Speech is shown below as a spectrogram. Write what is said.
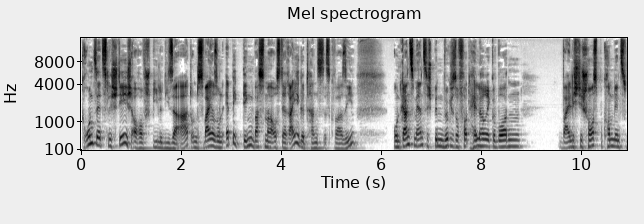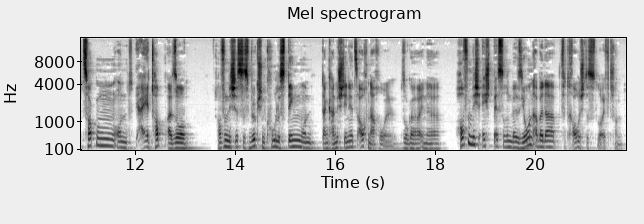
Grundsätzlich stehe ich auch auf Spiele dieser Art und es war ja so ein Epic-Ding, was mal aus der Reihe getanzt ist quasi. Und ganz im Ernst, ich bin wirklich sofort hellhörig geworden, weil ich die Chance bekomme, den zu zocken und ja, ey, top. Also hoffentlich ist es wirklich ein cooles Ding und dann kann ich den jetzt auch nachholen. Sogar in einer hoffentlich echt besseren Version, aber da vertraue ich, das läuft schon.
